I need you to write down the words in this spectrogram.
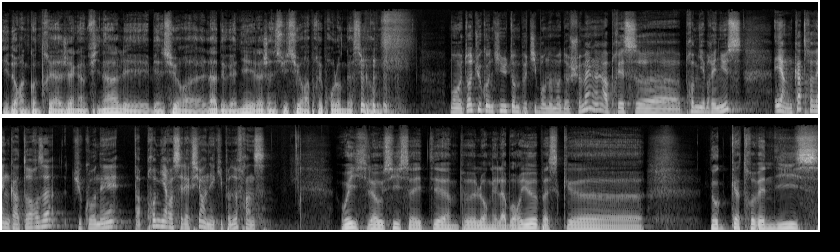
et de rencontrer Agen en finale et bien sûr là de gagner et là j'en suis sûr après prolongation. bon et toi tu continues ton petit bonhomme de chemin hein, après ce premier Brennus et en 94 tu connais ta première sélection en équipe de France. Oui, là aussi ça a été un peu long et laborieux parce que donc 90,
